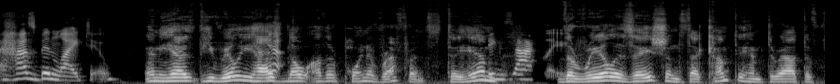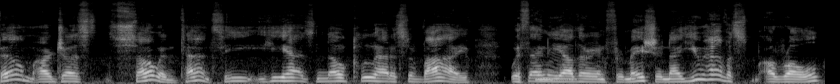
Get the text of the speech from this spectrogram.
has been lied to And he has he really has Yeah. no other point of reference. To him, exactly the realizations that come to him throughout the film are just so intense. He he has no clue how to survive with any Mhm. other information. Now you have a, a role,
